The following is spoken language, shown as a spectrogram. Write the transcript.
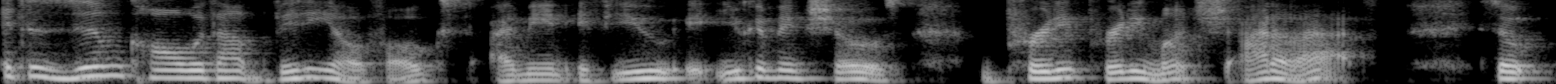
It's a Zoom call without video, folks. I mean, if you you can make shows pretty pretty much out of that. So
